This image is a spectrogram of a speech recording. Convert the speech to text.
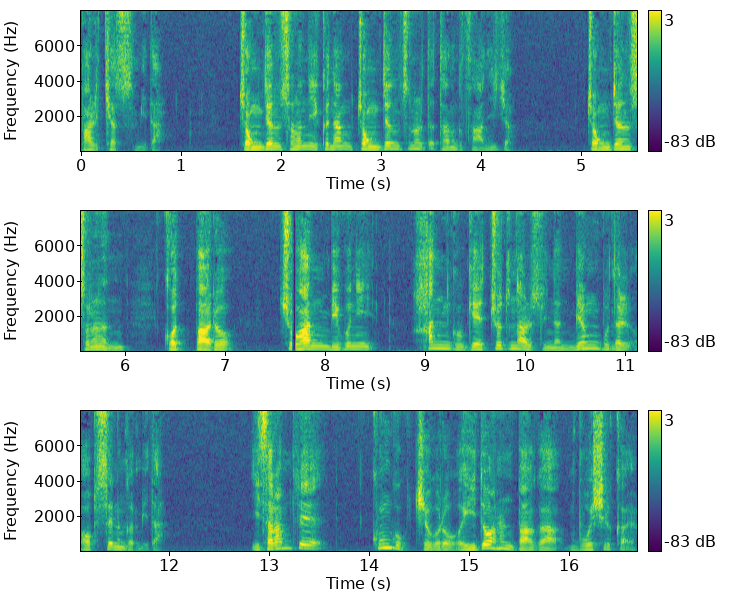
밝혔습니다. 종전선언이 그냥 종전선언을 뜻하는 것은 아니죠. 종전선언은 곧바로 주한미군이 한국에 주둔할 수 있는 명분을 없애는 겁니다. 이 사람들의 궁극적으로 의도하는 바가 무엇일까요?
